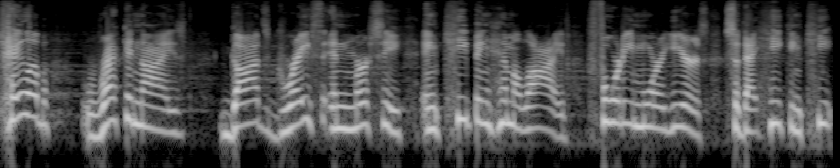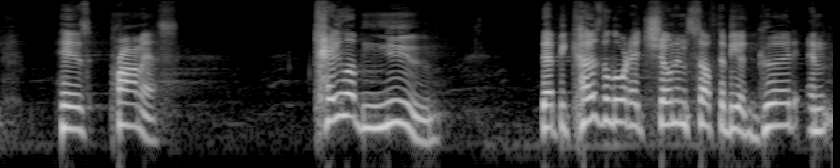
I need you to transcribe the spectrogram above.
Caleb recognized God's grace and mercy in keeping him alive 40 more years so that he can keep his promise. Caleb knew that because the Lord had shown himself to be a good and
